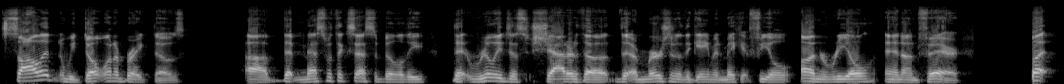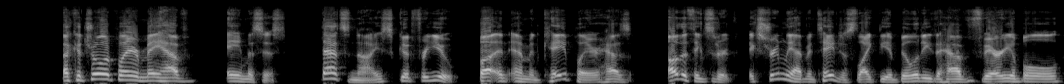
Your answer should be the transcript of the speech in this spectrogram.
solid and we don't want to break those uh that mess with accessibility that really just shatter the the immersion of the game and make it feel unreal and unfair. But a controller player may have aim assist. That's nice good for you. But an m and k player has other things that are extremely advantageous like the ability to have variable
